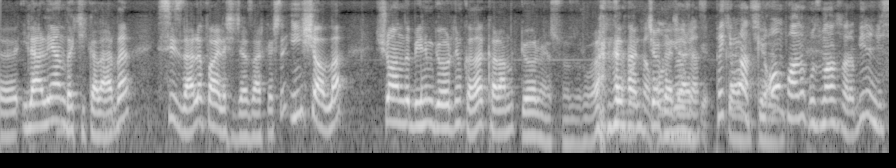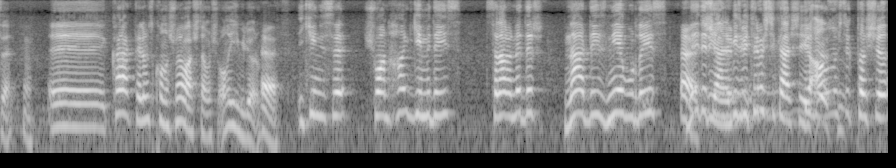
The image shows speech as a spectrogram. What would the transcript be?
e, ilerleyen dakikalarda sizlerle paylaşacağız arkadaşlar. İnşallah şu anda benim gördüğüm kadar karanlık görmüyorsunuzdur bu arada. Ben Bakalım, çok onu acayip. göreceğiz. Peki karanlık Murat şimdi görüyorum. 10 puanlık uzman soru. Birincisi eee, karakterimiz konuşmaya başlamış. Onu iyi biliyorum. Evet. İkincisi şu an hangi gemideyiz? Senaryo nedir? Neredeyiz? Niye buradayız? Evet, nedir şimdi yani? Biz bi- bitirmiştik her şeyi. biliyorsun. Almıştık taşı.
